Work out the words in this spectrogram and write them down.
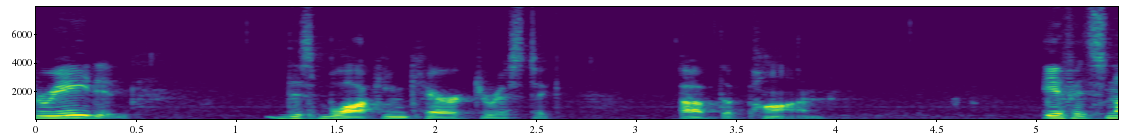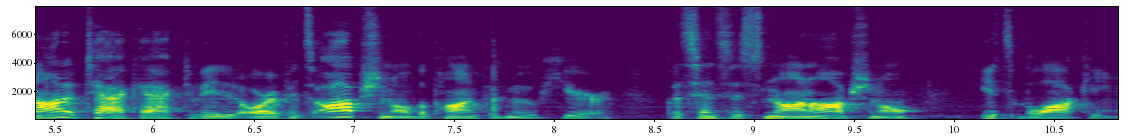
created this blocking characteristic of the pawn. If it's not attack activated or if it's optional, the pawn could move here. But since it's non-optional, it's blocking.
